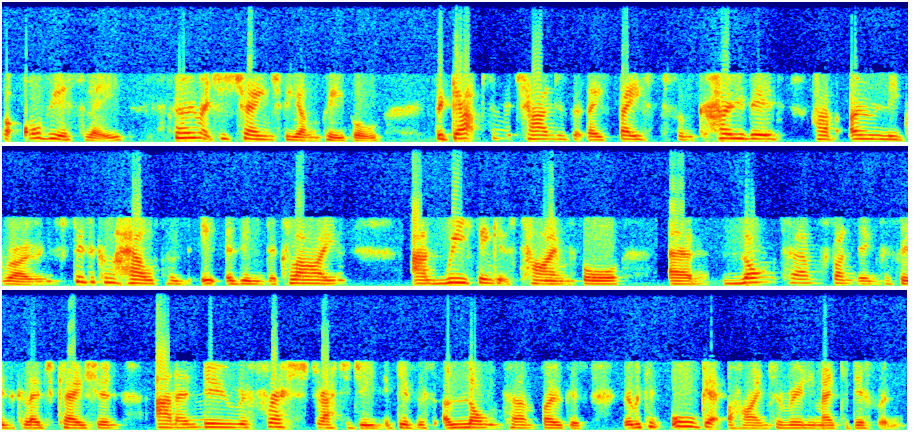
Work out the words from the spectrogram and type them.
But obviously, so much has changed for young people. The gaps and the challenges that they faced from COVID have only grown. Physical health has, is in decline, and we think it's time for um, long term funding for physical education and a new refreshed strategy that gives us a long term focus that we can all get behind to really make a difference.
